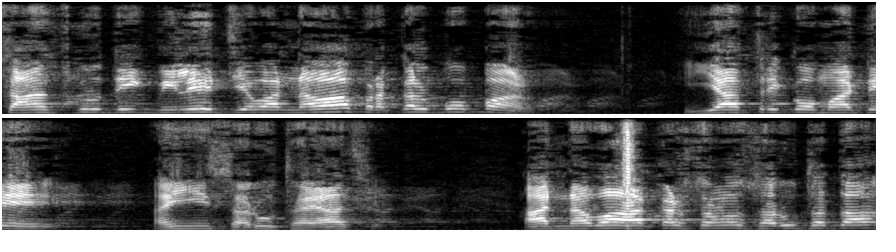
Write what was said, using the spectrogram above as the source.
સાંસ્કૃતિક વિલેજ જેવા નવા પ્રકલ્પો પણ યાત્રિકો માટે અહીં શરૂ થયા છે. આ નવા આકર્ષણો શરૂ થતા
